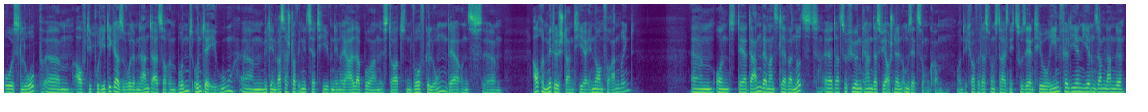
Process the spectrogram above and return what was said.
hohes Lob ähm, auf die Politiker, sowohl im Land als auch im Bund und der EU. Ähm, mit den Wasserstoffinitiativen, den Reallaboren ist dort ein Wurf gelungen, der uns ähm, auch im Mittelstand hier enorm voranbringt. Ähm, und der dann, wenn man es clever nutzt, äh, dazu führen kann, dass wir auch schnell in Umsetzungen kommen. Und ich hoffe, dass wir uns da jetzt nicht zu sehr in Theorien verlieren hier in unserem Lande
